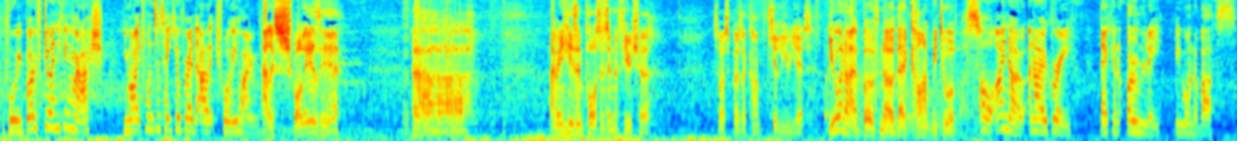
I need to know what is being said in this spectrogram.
Before we both do anything rash, you might want to take your friend Alex Schwally home. Alex Schwally is here? Ah. I mean, he's important in the future, so I suppose I can't kill you yet. You and I both know there can't be two of us. Oh, I know, and I agree. There can only be one of us.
